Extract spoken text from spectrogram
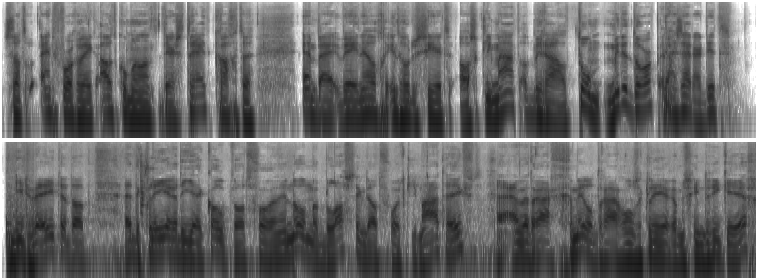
zat eind vorige week oud-commandant der strijdkrachten... en bij WNL geïntroduceerd als klimaatadmiraal Tom Middendorp. En hij zei daar dit. niet weten dat eh, de kleren die jij koopt... wat voor een enorme belasting dat voor het klimaat heeft. Eh, En we dragen gemiddeld dragen onze kleren misschien drie keer.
